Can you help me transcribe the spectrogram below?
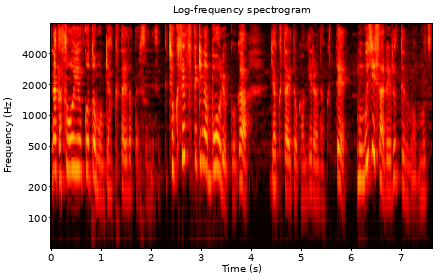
なんかそういうことも虐待だったりするんですよ。直接的な暴力が虐待と限らなくてもう無視されるっていうのも立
